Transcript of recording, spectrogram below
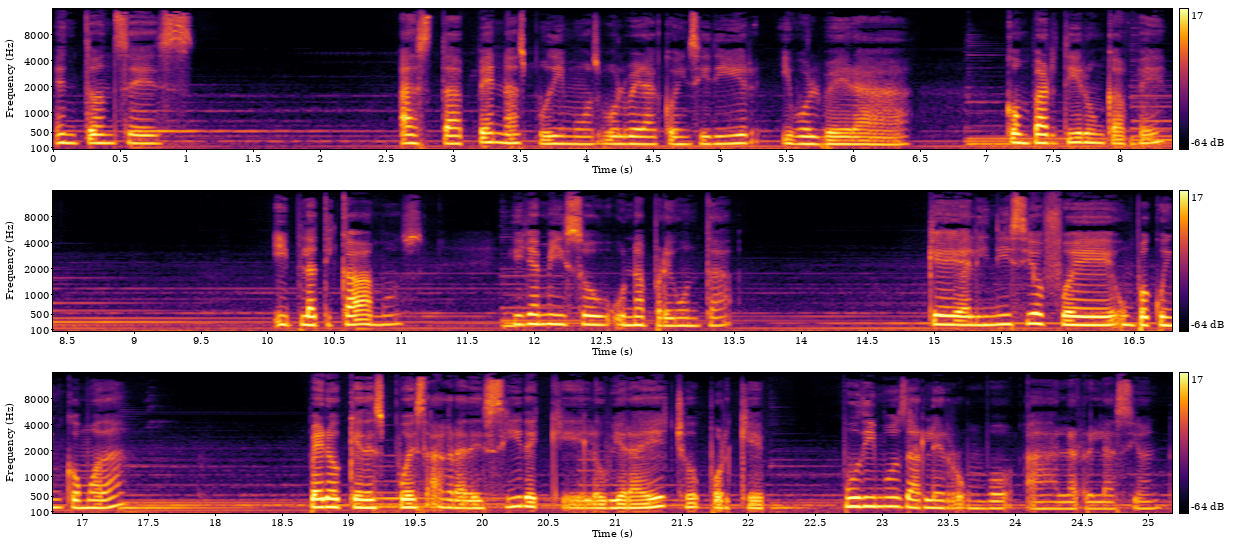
Entonces, hasta apenas pudimos volver a coincidir y volver a compartir un café y platicábamos y ella me hizo una pregunta que al inicio fue un poco incómoda, pero que después agradecí de que lo hubiera hecho porque pudimos darle rumbo a la relación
